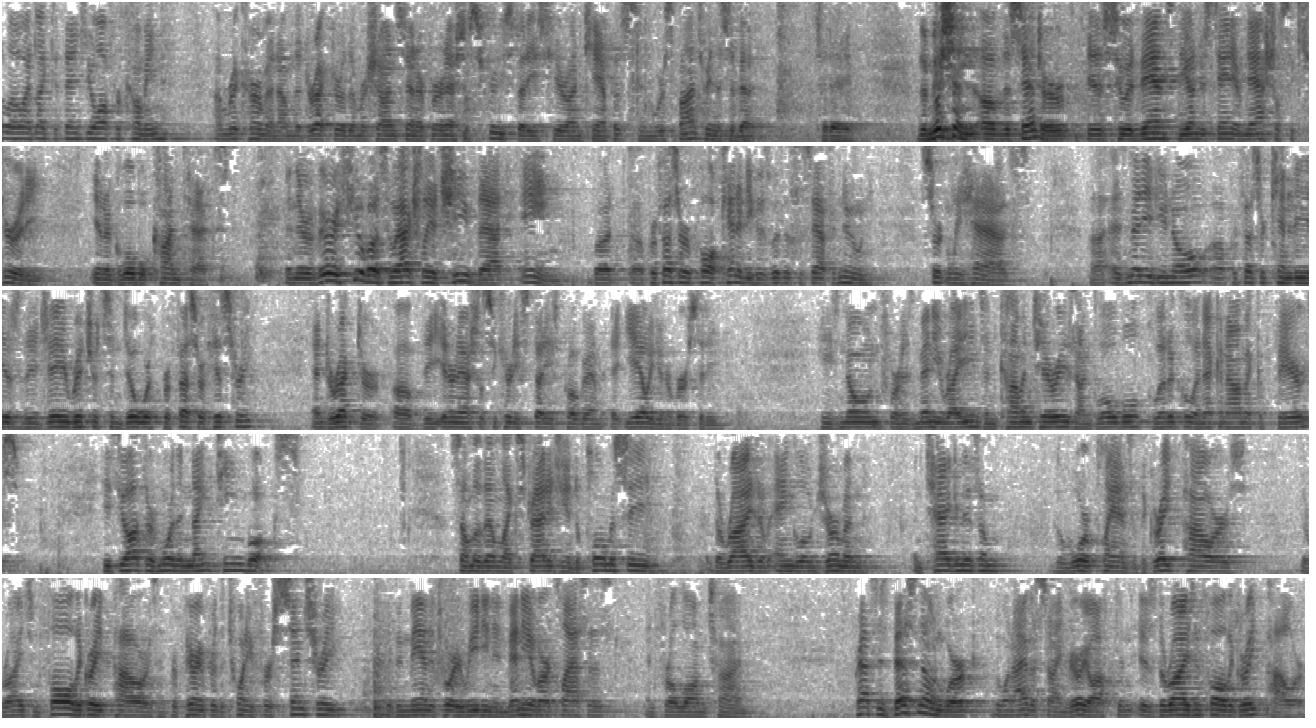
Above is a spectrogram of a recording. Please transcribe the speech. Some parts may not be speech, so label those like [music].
Hello, I'd like to thank you all for coming. I'm Rick Herrmann. I'm the director of the Mershon Center for International Security Studies here on campus, and we're sponsoring this event today. The mission of the center is to advance the understanding of national security in a global context. And there are very few of us who actually achieve that aim, but uh, Professor Paul Kennedy, who's with us this afternoon, certainly has. Uh, as many of you know, uh, Professor Kennedy is the J. Richardson Dilworth Professor of History and Director of the International Security Studies Program at Yale University. He's known for his many writings and commentaries on global, political, and economic affairs. He's the author of more than 19 books, some of them like Strategy and Diplomacy, The Rise of Anglo German Antagonism, The War Plans of the Great Powers, The Rise and Fall of the Great Powers, and Preparing for the 21st Century. They've been mandatory reading in many of our classes and for a long time. Perhaps his best known work, the one I've assigned very often, is The Rise and Fall of the Great Power.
